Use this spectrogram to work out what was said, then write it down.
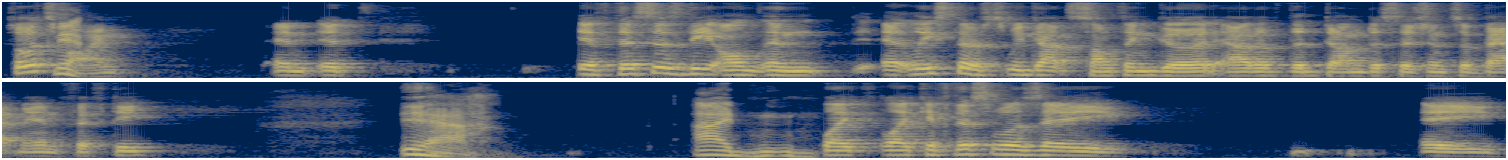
So it's Yeah. fine. And it if this is the only and at least there's we got something good out of the dumb decisions of Batman 50 Yeah, I like like if this was a a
